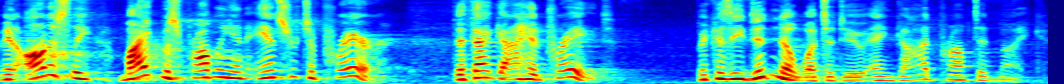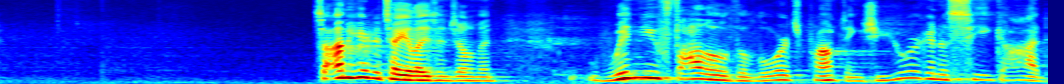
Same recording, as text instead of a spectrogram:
I mean, honestly, Mike was probably an answer to prayer that that guy had prayed because he didn't know what to do, and God prompted Mike. So I'm here to tell you, ladies and gentlemen, when you follow the Lord's promptings, you are going to see God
